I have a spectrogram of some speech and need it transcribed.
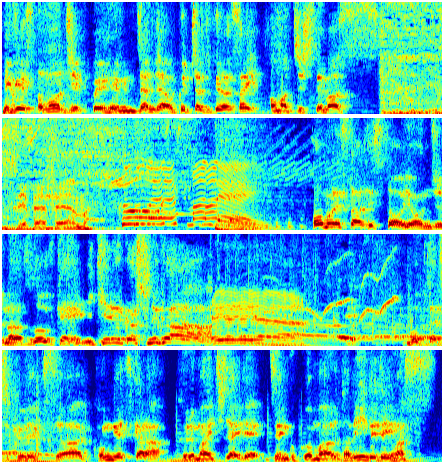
リクエストも ZIPFM にじゃんじゃん送っちゃってください。お待ちしてます。Zip FM. Coolest Monday. ホームレスアーティスト47都道府県生きるか死ぬかいやいやいやいや僕たちクーレックスは今月から車1台で全国を回る旅に出ています。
